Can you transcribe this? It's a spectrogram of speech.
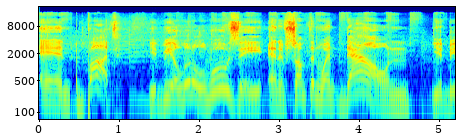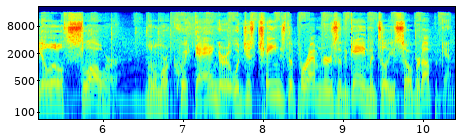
And but you'd be a little woozy, and if something went down, you'd be a little slower, a little more quick to anger. It would just change the parameters of the game until you sobered up again.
